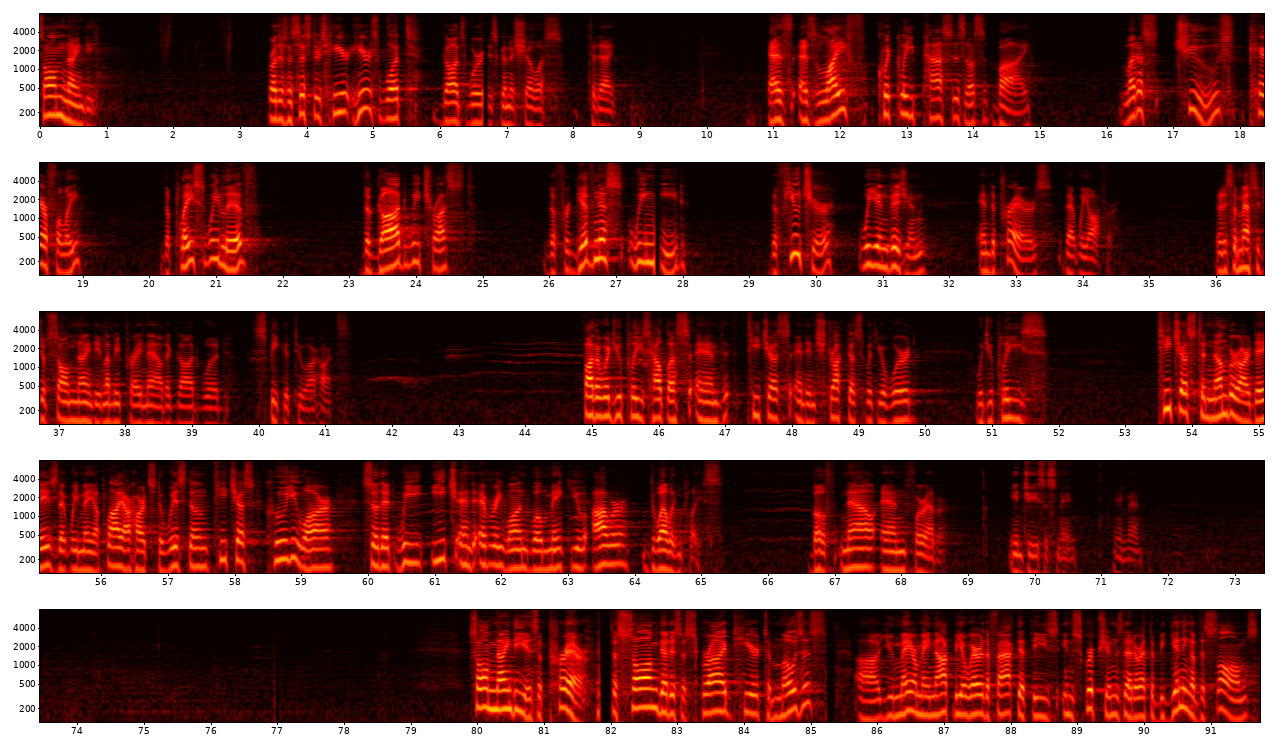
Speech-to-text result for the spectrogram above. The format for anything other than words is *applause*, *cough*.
Psalm 90. Brothers and sisters, here, here's what God's word is going to show us today. As, as life quickly passes us by, let us choose carefully the place we live, the God we trust, the forgiveness we need the future we envision, and the prayers that we offer. It is the message of Psalm 90. Let me pray now that God would speak it to our hearts. Father, would you please help us and teach us and instruct us with your word? Would you please Teach us to number our days that we may apply our hearts to wisdom. Teach us who you are so that we, each and every one, will make you our dwelling place, both now and forever. In Jesus' name, amen. Psalm 90 is a prayer. It's a song that is ascribed here to Moses. Uh, you may or may not be aware of the fact that these inscriptions that are at the beginning of the Psalms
